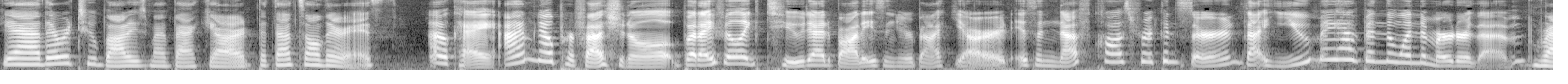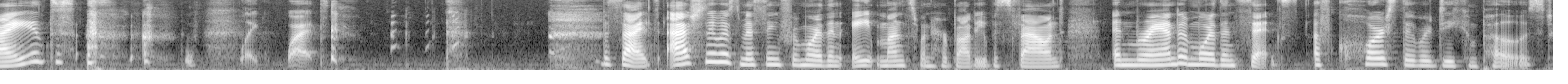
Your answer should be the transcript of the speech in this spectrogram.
Yeah, there were two bodies in my backyard, but that's all there is. Okay, I'm no professional, but I feel like two dead bodies in your backyard is enough cause for concern that you may have been the one to murder them. Right? like, what? Besides, Ashley was missing for more than eight months when her body was found, and Miranda more than six. Of course, they were decomposed.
